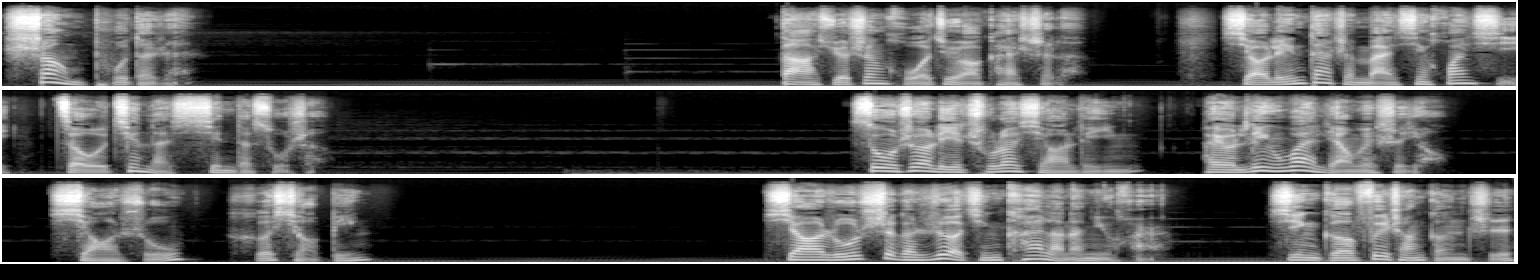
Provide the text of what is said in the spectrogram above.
上铺的人》。大学生活就要开始了，小林带着满心欢喜走进了新的宿舍。宿舍里除了小林，还有另外两位室友，小茹和小冰。小茹是个热情开朗的女孩，性格非常耿直，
